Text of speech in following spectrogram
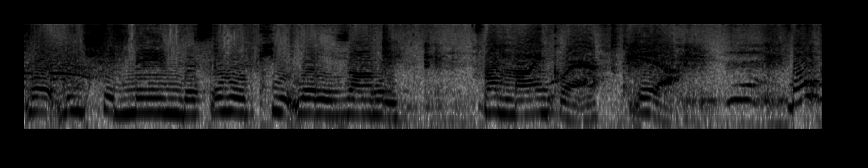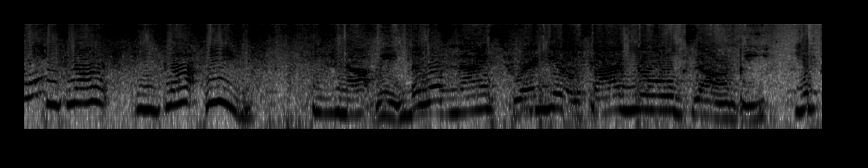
what we should name this little cute little zombie from Minecraft. Yeah, but he's not. He's not mean. He's not mean. He's a nice, regular five-year-old zombie. Yep.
